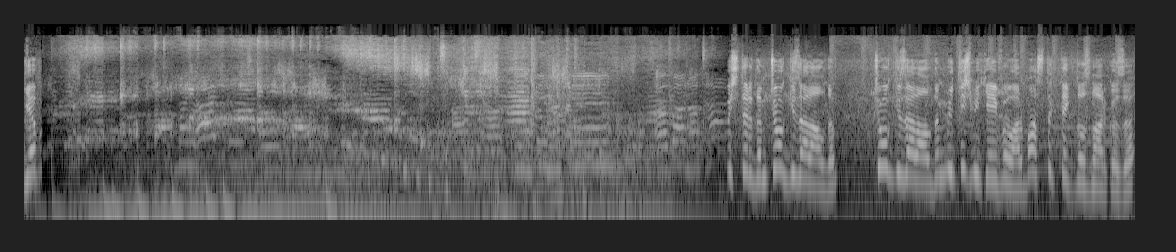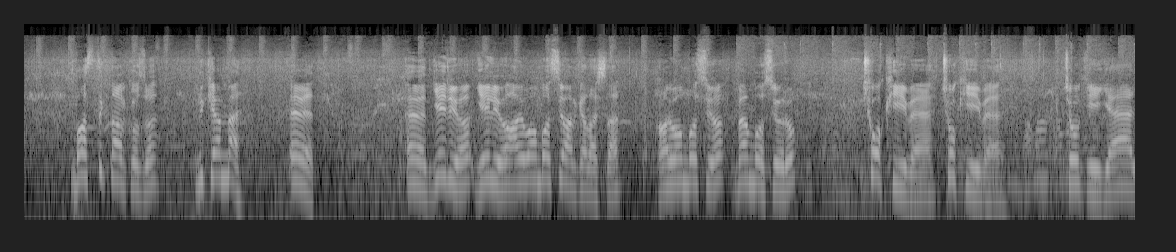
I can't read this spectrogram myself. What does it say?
Yap yapıştırdım. Çok güzel aldım. Çok güzel aldım. Müthiş bir keyfi var. Bastık tek doz narkozu. Bastık narkozu. Mükemmel. Evet. Evet geliyor. Geliyor. Hayvan basıyor arkadaşlar. Hayvan basıyor. Ben basıyorum. Çok iyi be. Çok iyi be. Çok iyi. Gel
